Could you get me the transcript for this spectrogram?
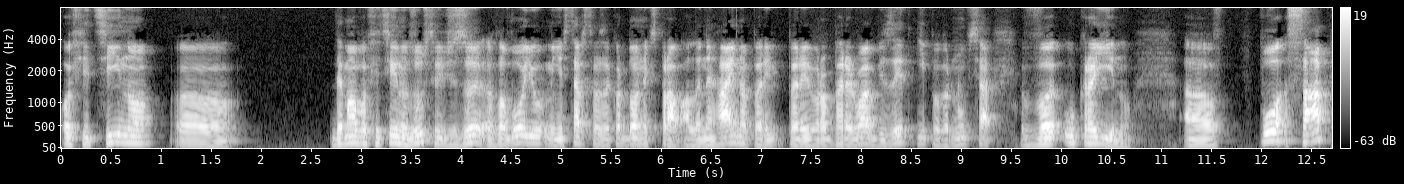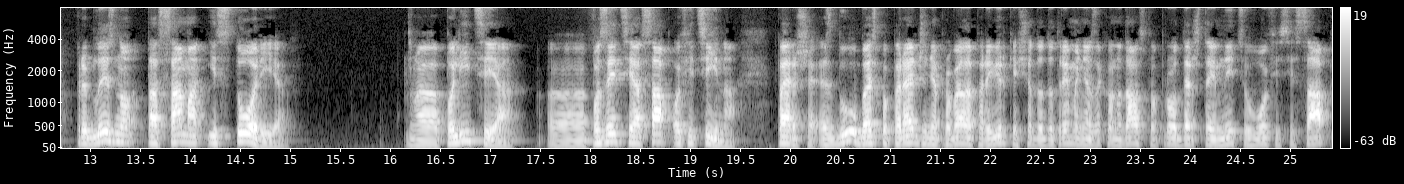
офіційно, е, де мав офіційну зустріч з главою Міністерства закордонних справ, але негайно перервав візит і повернувся в Україну. Е, По САП приблизно та сама історія. Е, Поліція, позиція САП офіційна. Перше, СБУ без попередження провела перевірки щодо дотримання законодавства про держтаємницю в офісі САП.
